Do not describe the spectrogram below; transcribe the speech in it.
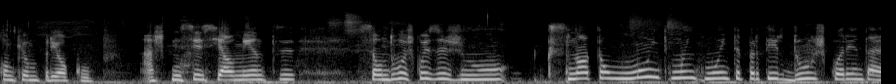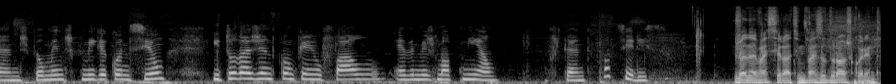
com que eu me preocupe. Acho que essencialmente são duas coisas que se notam muito, muito, muito a partir dos 40 anos. Pelo menos comigo aconteceu e toda a gente com quem eu falo é da mesma opinião. Portanto, pode ser isso. Joana, vai ser ótimo, vais adorar os 40.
